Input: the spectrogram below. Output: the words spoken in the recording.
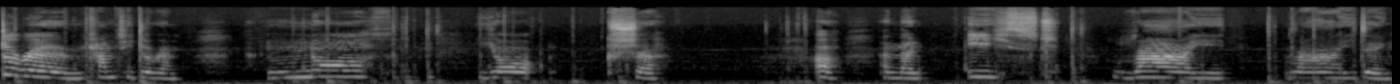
Durham, County Durham, North Yorkshire. Oh, and then East Ride, Riding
